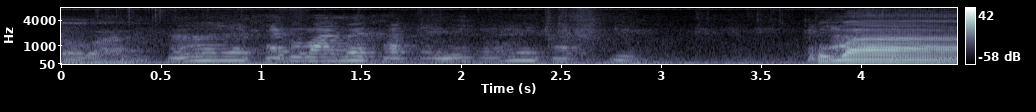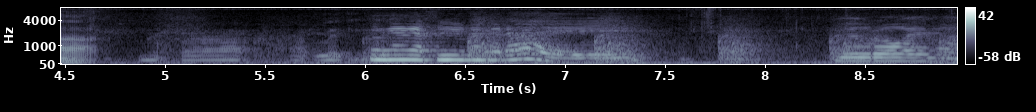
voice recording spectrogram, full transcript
ประวานเออไขประวานไม่ขัดไอ้นี่ไงขัดผมว่ามีปลาขัดละเอียก็ดงั้นก็ซื้อนั่นก็ได้เวลรอยมา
